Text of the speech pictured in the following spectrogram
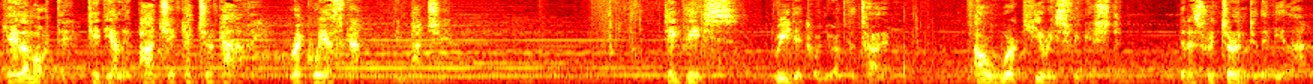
Che la morte ti dia le pace che cercavi. Requiesca in pace. Take this. Read it when you have the time. Our work here is finished. Let us return to the villa.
